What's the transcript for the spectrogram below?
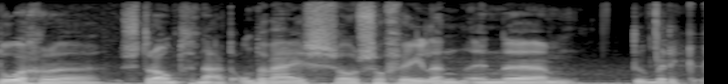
doorgestroomd naar het onderwijs, zoals zoveel. En ehm, toen ben ik.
